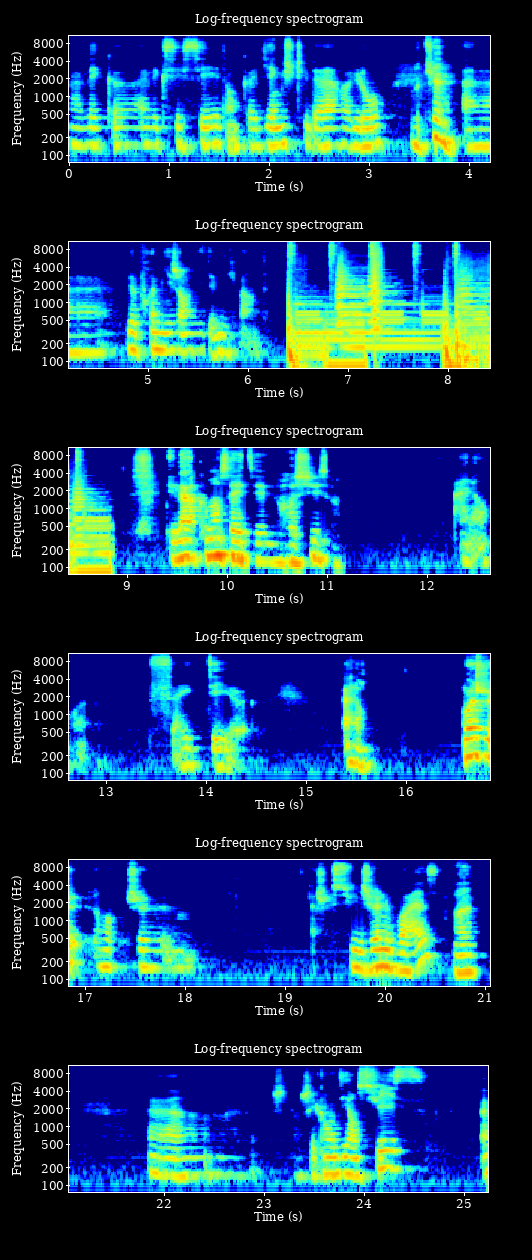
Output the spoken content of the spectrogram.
avec, avec CC, donc Dieng Studer Law, le 1er janvier 2020. Et là, comment ça a été reçu, ça? Alors, ça a été... alors, moi, je je suis genevoise. Euh, j'ai grandi en Suisse. Euh,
